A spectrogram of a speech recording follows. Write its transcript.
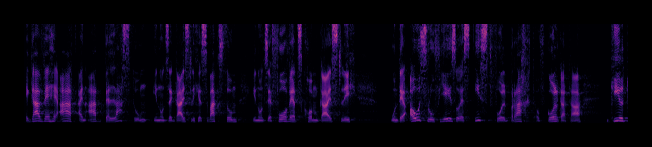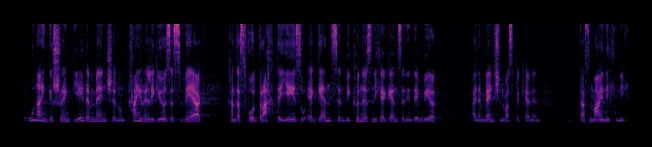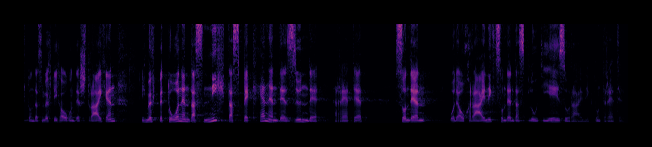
egal welche Art, eine Art Belastung in unser geistliches Wachstum, in unser Vorwärtskommen geistlich. Und der Ausruf Jesu, es ist vollbracht auf Golgatha, gilt uneingeschränkt jedem Menschen und kein religiöses Werk kann das Vollbrachte Jesu ergänzen. Wir können es nicht ergänzen, indem wir einem Menschen was bekennen. Das meine ich nicht und das möchte ich auch unterstreichen. Ich möchte betonen, dass nicht das Bekennen der Sünde rettet, sondern oder auch reinigt, sondern das Blut Jesu reinigt und rettet.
